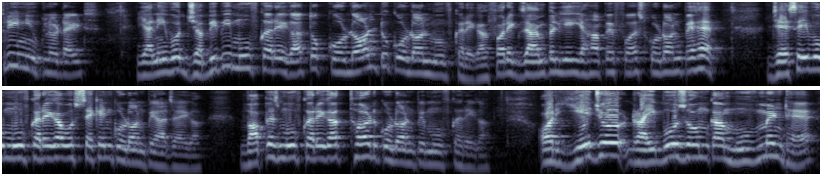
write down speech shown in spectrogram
three nucleotides यानी वो जब भी मूव करेगा तो कोडॉन टू कोडॉन मूव करेगा। फॉर एग्ज़ाम्पल ये यहाँ पे फ़र्स्ट कोडॉन पे है। जैसे ही वो मूव करेगा, वो सेकेंड कोडॉन पे आ जाएगा। वापस मूव करेगा थर्ड कोडॉन पे मूव करेगा। और ये जो राइबोसोम का मूवमेंट है,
